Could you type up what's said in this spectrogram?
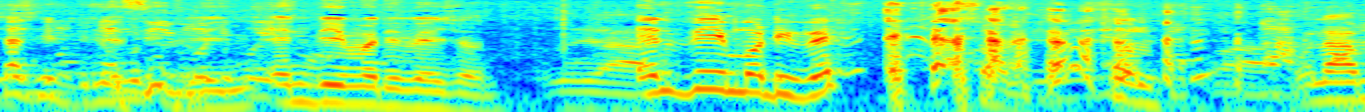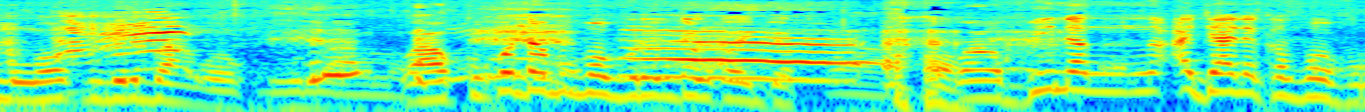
sa bi NB motivation. NV motivé. Son wala mu ngoog mbir baa ngoog. Waaw ku ko dabu foofu rek danga koy jot. Waaw bii nag nga ajaale ko foofu.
